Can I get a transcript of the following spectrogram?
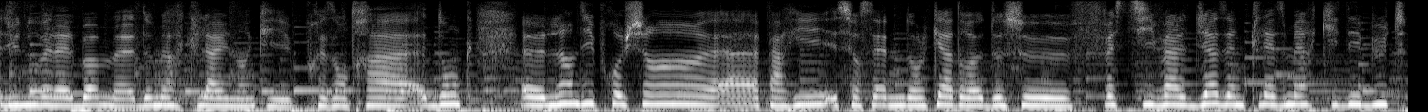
Extrait du nouvel album de Merkline hein, qui présentera donc euh, lundi prochain à Paris sur scène dans le cadre de ce festival Jazz and Klezmer qui débute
